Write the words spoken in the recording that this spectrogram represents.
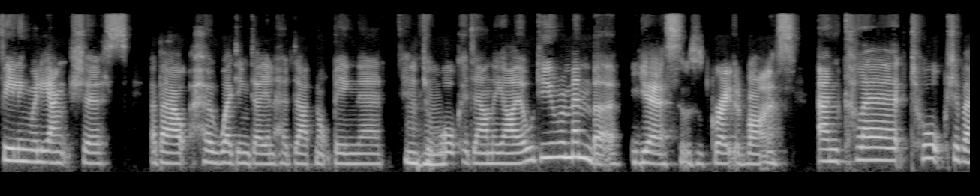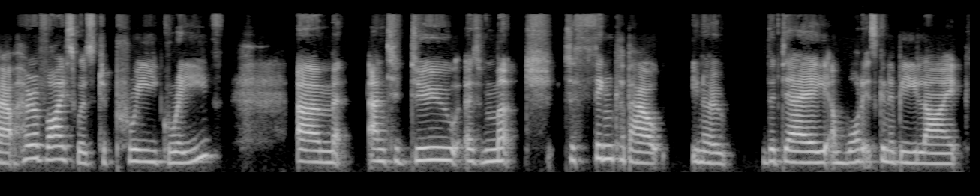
feeling really anxious about her wedding day and her dad not being there mm-hmm. to walk her down the aisle. Do you remember? Yes, it was great advice and Claire talked about her advice was to pre-grieve um, and to do as much to think about you know the day and what it's going to be like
